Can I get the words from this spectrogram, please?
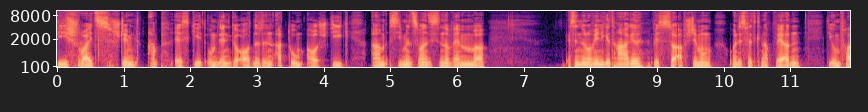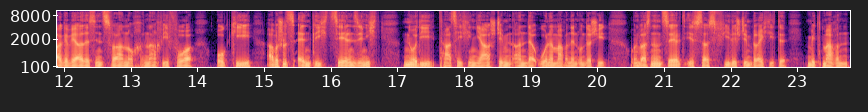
Die Schweiz stimmt ab. Es geht um den geordneten Atomausstieg am 27. November. Es sind nur noch wenige Tage bis zur Abstimmung und es wird knapp werden. Die Umfragewerte sind zwar noch nach wie vor okay, aber schlussendlich zählen sie nicht. Nur die tatsächlichen Ja-Stimmen an der Urne machen den Unterschied. Und was nun zählt, ist, dass viele Stimmberechtigte mitmachen.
